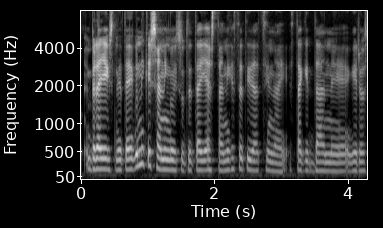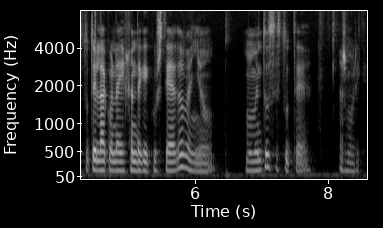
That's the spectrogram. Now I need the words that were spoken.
Beraiek zin, eta nik esan ningo izut, eta jazta, nik ez dut idatzi nahi. Ez dakit dan, e, gero ez dutelako nahi jendek ikustea edo, baino momentuz ez dute asmorik.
